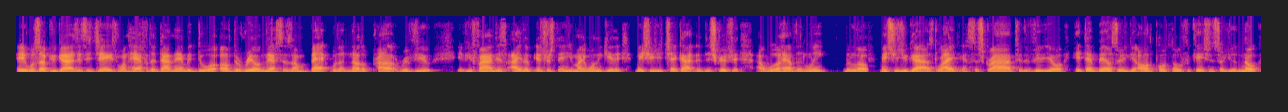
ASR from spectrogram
Hey, what's up, you guys? This is James, one half of the dynamic duo of the Real Nesters. I'm back with another product review. If you find this item interesting, you might want to get it. Make sure you check out the description. I will have the link below. Make sure you guys like and subscribe to the video. Hit that bell so you get all the post notifications so you'll know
